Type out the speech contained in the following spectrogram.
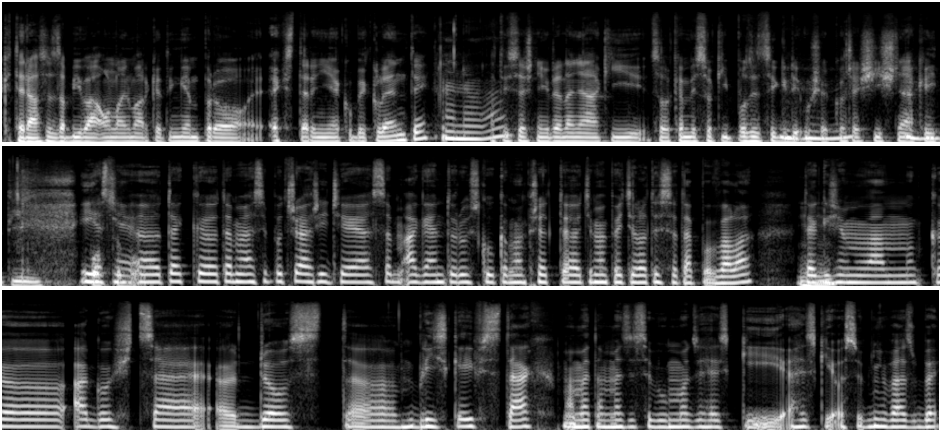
která se zabývá online marketingem pro externí jakoby klienty. Ano. A ty seš někde na nějaký celkem vysoký pozici, kdy už Mhm. jako řešíš nějaký tým. pod Jasně, sebou. eh, tak eh, tam je asi potřeba říct, že já jsem agenturu s klukama před eh, těma pěti lety setapovala, Mhm. takže mám k Agošce dost blízký vztah, máme tam mezi sebou moc hezký, hezký osobní vazby.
